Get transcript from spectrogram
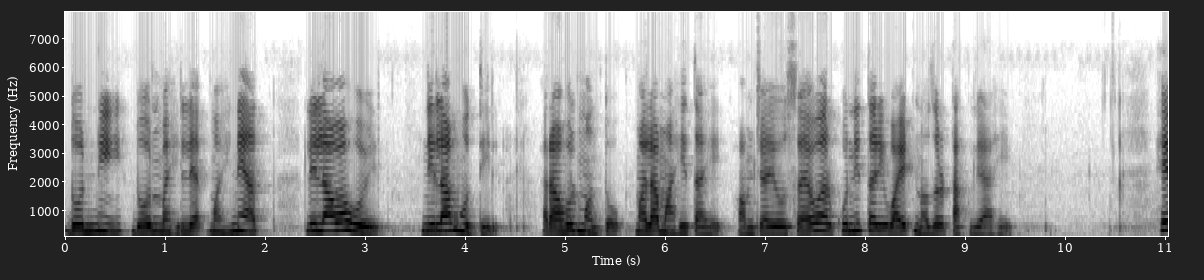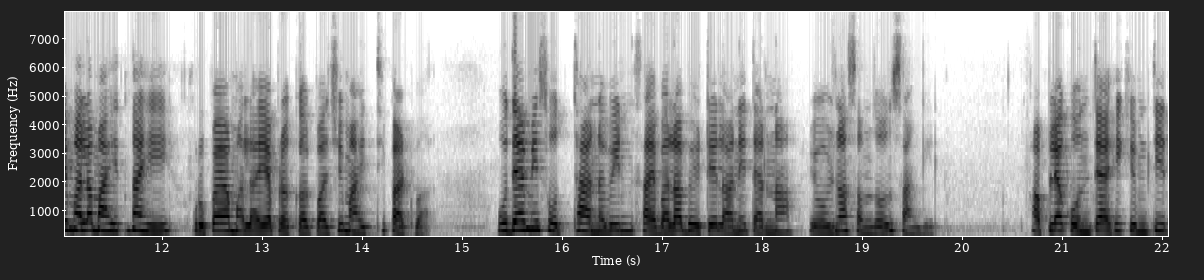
दोन्ही दोन महिल्या महिन्यात लिलावा होईल निलाम होतील. " राहुल म्हणतो, "मला माहीत आहे. आमच्या व्यवसायावर कुणीतरी वाईट नजर टाकली आहे. हे मला माहीत नाही. कृपया मला या प्रकल्पाची माहिती पाठवा. उद्या मी स्वतः नवीन साहेबाला भेटेल आणि त्यांना योजना समजावून सांगेल आपल्या कोणत्याही किमतीत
